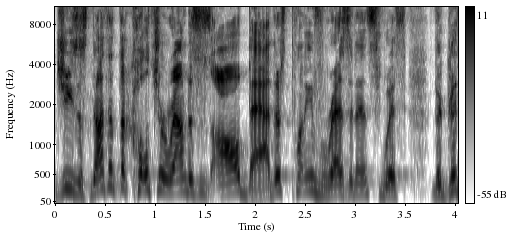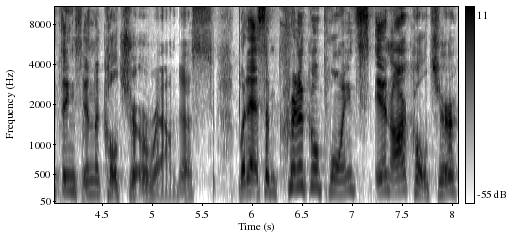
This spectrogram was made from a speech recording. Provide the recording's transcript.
Jesus. Not that the culture around us is all bad, there's plenty of resonance with the good things in the culture around us. But at some critical points in our culture,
